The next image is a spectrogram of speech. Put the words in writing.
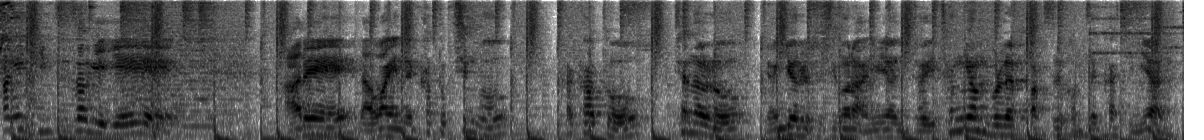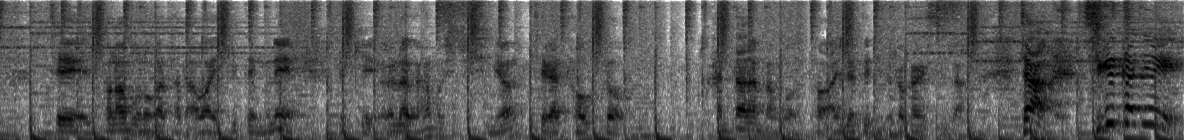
상희 김수석에게 아래에 나와 있는 카톡 친구 카카오톡 채널로 연결을 주시거나 아니면 저희 청년 블랙박스 검색하시면 제 전화번호가 다 나와 있기 때문에 이렇게 연락을 한 번씩 주시면 제가 더욱더 간단한 방법 더 알려드리도록 하겠습니다. 자, 지금까지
